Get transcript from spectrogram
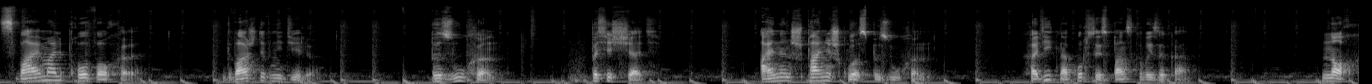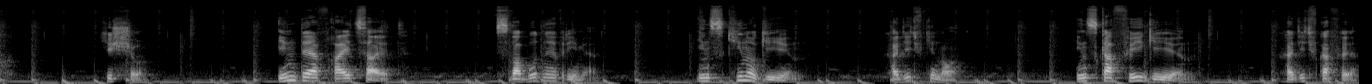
Zweimal pro Woche – дважды в неделю. Besuchen – посещать. Einen Spanischkurs besuchen – ходить на курсы испанского языка. Noch. Еще. In der Freizeit. В свободное время. Ins Kino gehen. Ходить в кино. Gehen. Ходить в кафе.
